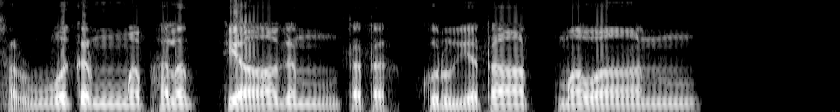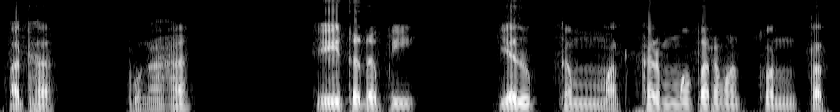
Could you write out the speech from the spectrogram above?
सर्वकर्मफलत्यागम् ततः कुर्यतात्मवान् अथ पुनः एतदपि यदुक्तम् मत्कर्मपरमत्वम् तत्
